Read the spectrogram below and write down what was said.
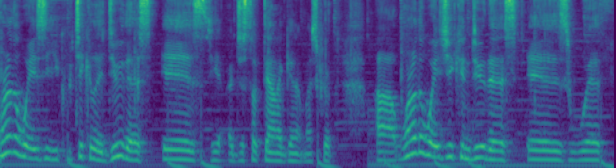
One of the ways that you can particularly do this is, I just looked down again at my script. Uh, one of the ways you can do this is with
